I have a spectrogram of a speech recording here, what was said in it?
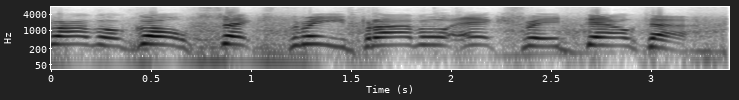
Bravo Golf 6-3 Bravo X-Ray Delta.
